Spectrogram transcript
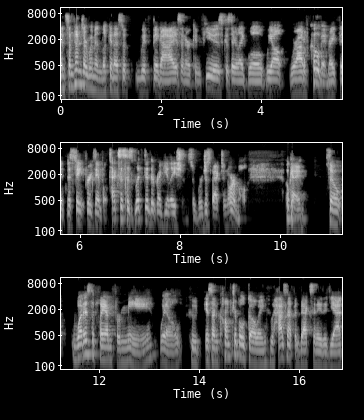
And sometimes our women look at us with, with big eyes and are confused because they're like, well, we all we're out of COVID, right? The, the state, for example, Texas has lifted the regulations, so we're just back to normal. Okay, so, what is the plan for me, Will, who is uncomfortable going, who has not been vaccinated yet?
